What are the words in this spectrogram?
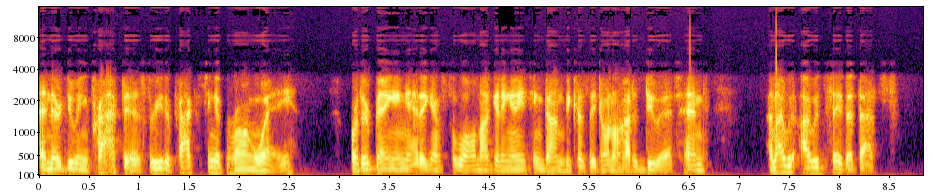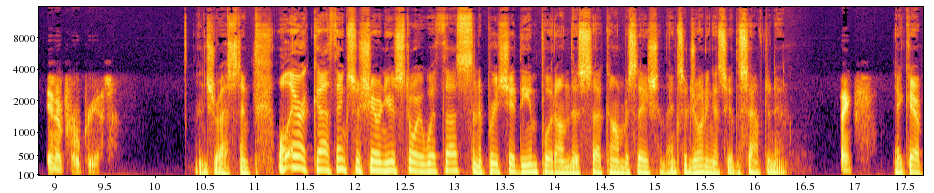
and they're doing practice, they're either practicing it the wrong way or they're banging head against the wall, not getting anything done because they don't know how to do it. And, and I, w- I would say that that's inappropriate. Interesting. Well, Eric, uh, thanks for sharing your story with us and appreciate the input on this uh, conversation. Thanks for joining us here this afternoon. Thanks. Take care.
